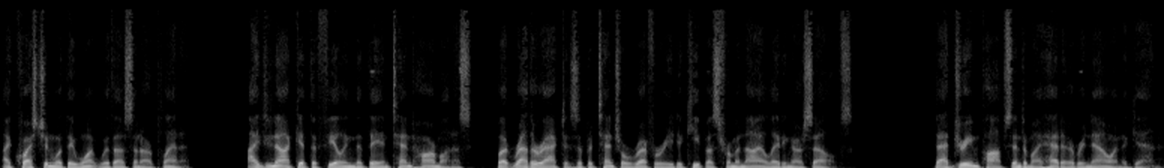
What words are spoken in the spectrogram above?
I question what they want with us and our planet. I do not get the feeling that they intend harm on us, but rather act as a potential referee to keep us from annihilating ourselves. That dream pops into my head every now and again.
